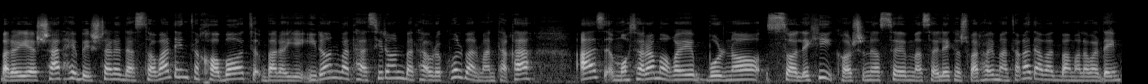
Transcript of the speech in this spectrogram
برای شرح بیشتر دستاورد انتخابات برای ایران و تاثیر آن به طور کل بر منطقه از محترم آقای برنا صالحی کارشناس مسائل کشورهای منطقه دعوت به عمل آورده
